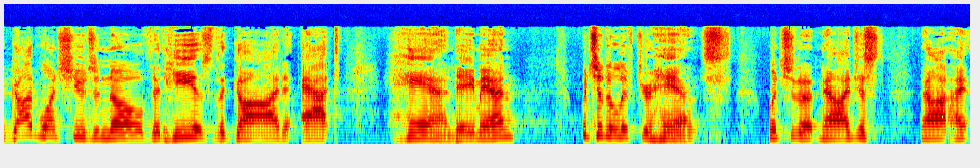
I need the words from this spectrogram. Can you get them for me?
God wants you to know that He is the God at hand. Amen? I want you to lift your hands. I want you to, now I just, now I,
